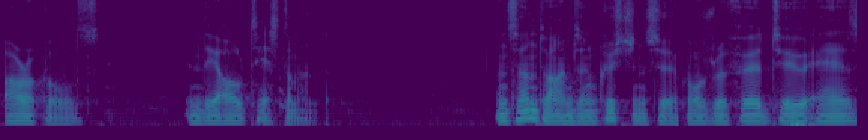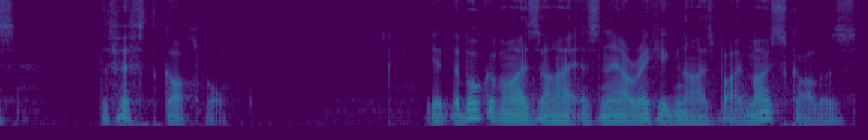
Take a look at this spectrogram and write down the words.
oracles in the Old Testament, and sometimes in Christian circles referred to as the fifth gospel. Yet the book of Isaiah is now recognized by most scholars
